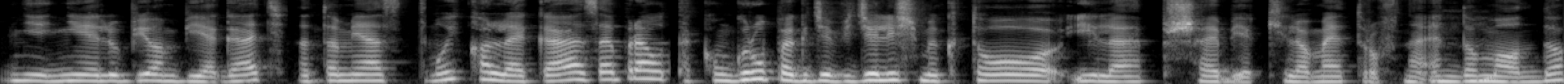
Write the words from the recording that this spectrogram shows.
nie, nie lubiłam biegać. Natomiast mój kolega zebrał taką grupę, gdzie widzieliśmy, kto ile przebiegł kilometrów na mhm. Endomondo.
